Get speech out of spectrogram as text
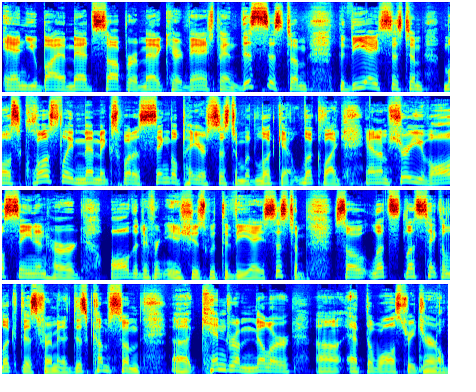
and you buy a Med Sup or a Medicare Advantage plan. This system, the VA system, most closely mimics what a single-payer system would look at look like. And I'm sure you've all seen and heard all the different issues with the VA system. So let's let's take a look at this for a minute. This comes from uh, Kendra Miller uh, at the Wall Street Journal.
